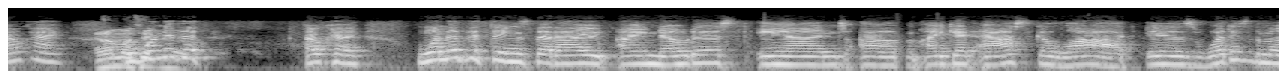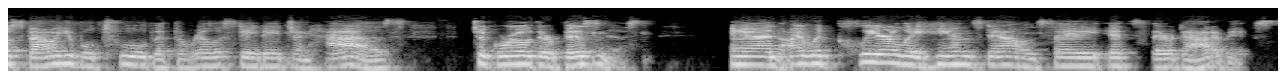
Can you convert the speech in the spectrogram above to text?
Okay. And I'm gonna well, one of the Okay. One of the things that I, I noticed and um, I get asked a lot is what is the most valuable tool that the real estate agent has to grow their business? And I would clearly, hands down, say it's their database.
